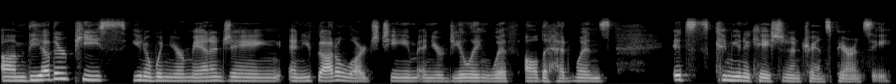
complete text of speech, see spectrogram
Um, the other piece, you know, when you're managing and you've got a large team and you're dealing with all the headwinds, it's communication and transparency.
